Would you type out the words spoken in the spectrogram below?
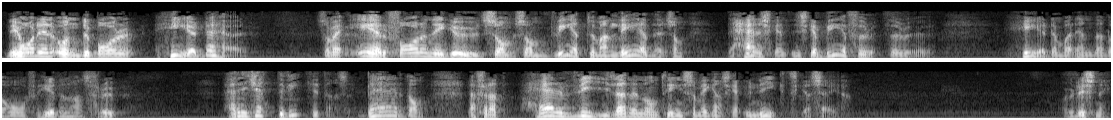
Ni har en underbar herde här som är erfaren i Gud som, som vet hur man leder som det här ska, ni ska be för, för eh, herden varenda dag för herden och hans fru. Det här är jätteviktigt alltså. Bär dem. Därför att här vilar det någonting som är ganska unikt ska jag säga. Har du lyssning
